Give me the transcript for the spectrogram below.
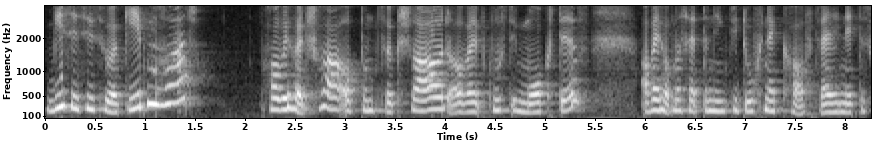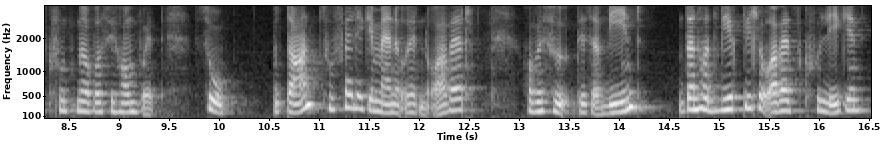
wie sie sich so ergeben hat, habe ich halt schon ab und zu geschaut, aber ich wusste, ich mag das. Aber ich habe mir es halt dann irgendwie doch nicht gekauft, weil ich nicht das gefunden habe, was ich haben wollte. So, und dann zufällig in meiner alten Arbeit habe ich so das erwähnt und dann hat wirklich eine Arbeitskollegin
